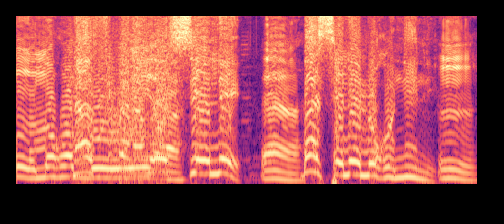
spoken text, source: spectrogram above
mbongo moko boye nango ah. sele Ah. basele eloko nini? Mm.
